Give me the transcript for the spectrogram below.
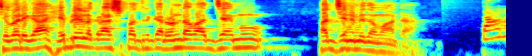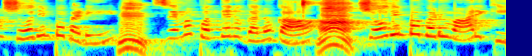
చివరిగా హెబ్రిలకు రాష్ట్రపత్రిక రెండవ అధ్యాయము పద్దెనిమిదో మాట. తాను శోధింపబడి ఉమ్, శ్రమ పొందెను గనుక ఆ, శోధింపబడు వారికి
